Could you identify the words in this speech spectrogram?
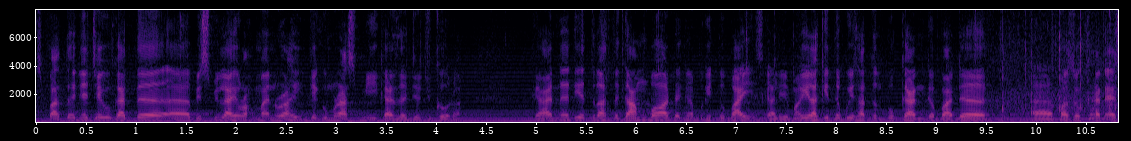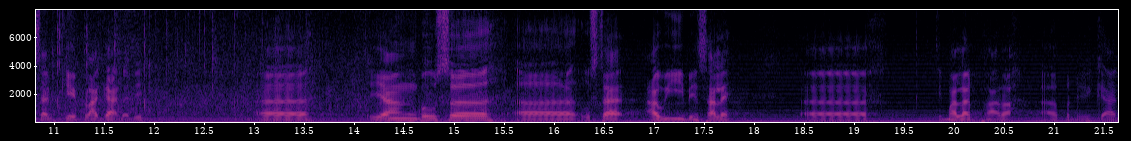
sepatutnya cikgu kata uh, bismillahirrahmanirrahim cikgu merasmikan saja cukup dah. Kerana dia telah tergambar dengan begitu baik sekali. Marilah kita beri satu tepukan kepada uh, pasukan SNK Pelagat tadi. Uh, yang berusaha uh, Ustaz Awi bin Saleh uh, Timbalan Pengarah uh, Pendidikan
